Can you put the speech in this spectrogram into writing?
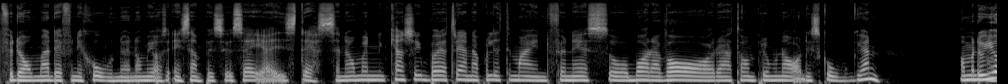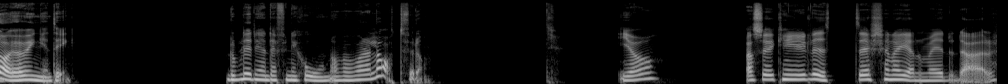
för dem är definitionen, om jag exempelvis skulle säga i stressen, om man kanske börja träna på lite mindfulness och bara vara, ta en promenad i skogen. Ja, men då Mm. gör jag ju ingenting. Då blir det en definition av att vara lat för dem. Ja, alltså jag kan ju lite känna igen mig i det där.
